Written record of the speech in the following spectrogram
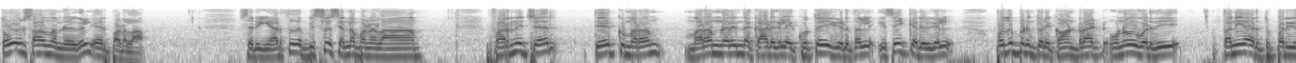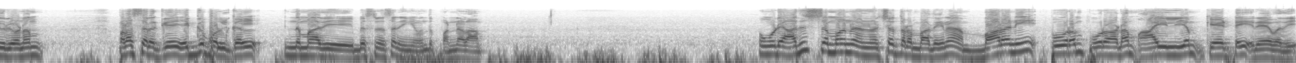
தோல் சார்ந்த நோய்கள் ஏற்படலாம். சரிங்க அடுத்தது பிஸ்னஸ் என்ன பண்ணலாம்? ஃபர்னிச்சர் தேக்கு மரம் மரம் நிறைந்த காடுகளை குத்தகைக்கு எடுத்தல் இசைக்கருவிகள் பொதுப்பணித்துறை கான்ட்ராக்ட் உணவு விடுதி தனியார் துப்பறி நிறுவனம் பலசரக்கு எஃகு பொருட்கள் இந்த மாதிரி பிஸ்னஸை நீங்கள் வந்து பண்ணலாம். உங்களுடைய அதிர்ஷ்டமான நட்சத்திரம் பார்த்தீங்கன்னா பரணி பூரம் பூராடம் ஆயில்யம் கேட்டை ரேவதி.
